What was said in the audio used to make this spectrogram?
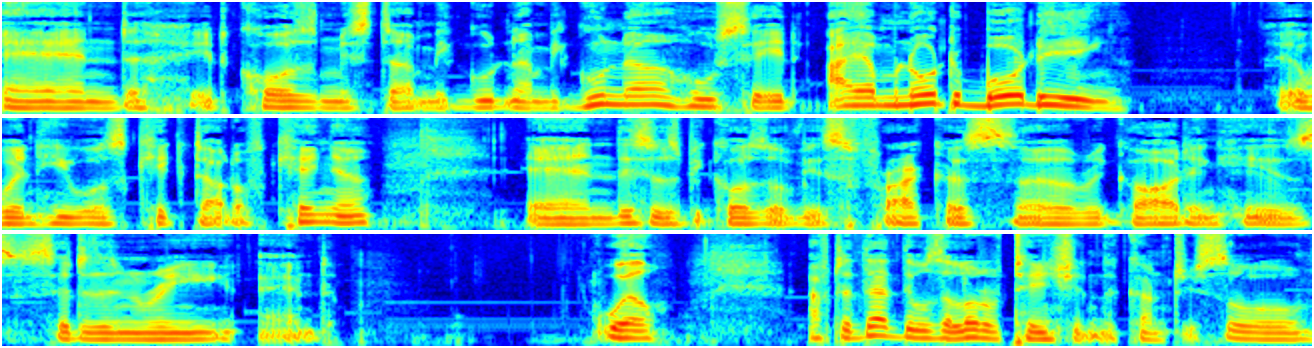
and it caused Mr. Miguna Miguna, who said, I am not boarding, when he was kicked out of Kenya. And this was because of his fracas uh, regarding his citizenry. And, well, after that, there was a lot of tension in the country. So,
